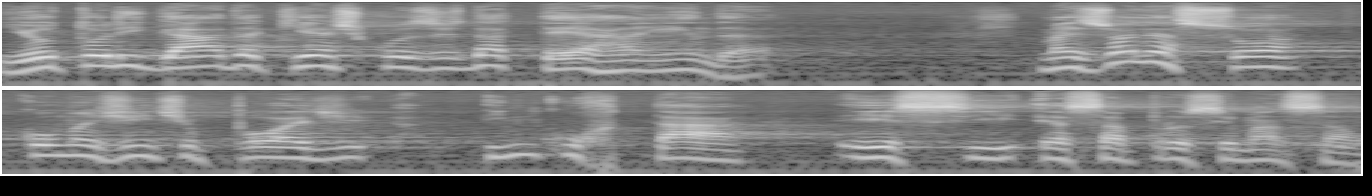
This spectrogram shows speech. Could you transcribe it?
E eu estou ligado aqui às coisas da terra ainda. Mas olha só como a gente pode encurtar esse, essa aproximação.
